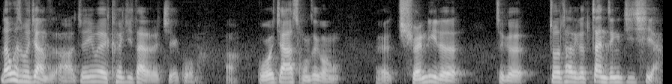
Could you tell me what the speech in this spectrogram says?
那为什么这样子啊？就因为科技带来的结果嘛，啊，国家从这种呃权力的这个做它这个战争机器啊，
